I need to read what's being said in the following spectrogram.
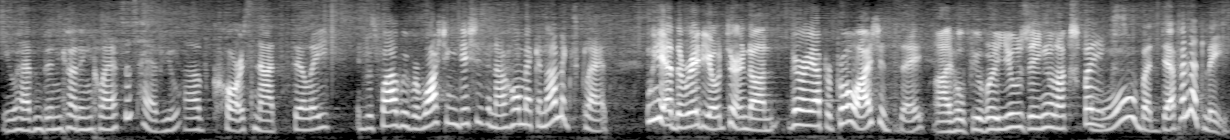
You haven't been cutting classes, have you? Of course not, silly. It was while we were washing dishes in our home economics class. We had the radio turned on. Very apropos, I should say. I hope you were using Lux Flakes. Oh, but definitely.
